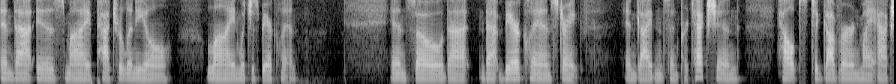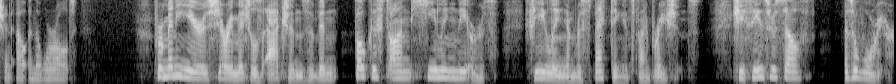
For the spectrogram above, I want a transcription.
And that is my patrilineal line, which is Bear Clan. And so that, that Bear Clan strength and guidance and protection helps to govern my action out in the world. For many years, Sherri Mitchell's actions have been focused on healing the earth, feeling and respecting its vibrations. She sees herself as a warrior.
